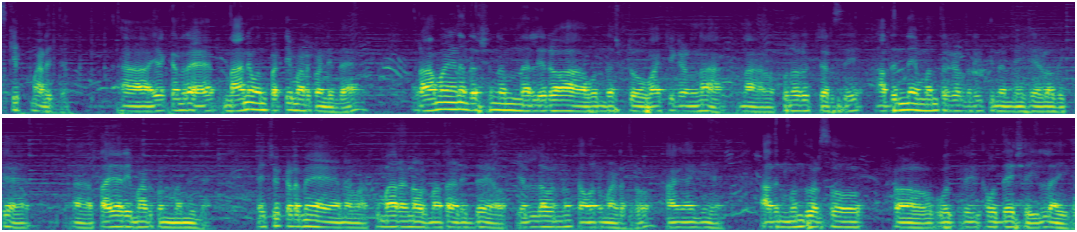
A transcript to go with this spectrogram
ಸ್ಕಿಪ್ ಮಾಡಿದ್ದೆ. ಯಾಕಂದರೆ ನಾನೇ ಒಂದು ಪಟ್ಟಿ ಮಾಡಿಕೊಂಡಿದ್ದೆ. ರಾಮಾಯಣ ದರ್ಶನಂನಲ್ಲಿರುವ ಒಂದಷ್ಟು ವಾಕ್ಯಗಳನ್ನ ನಾನು ಪುನರುಚ್ಚರಿಸಿ ಅದನ್ನೇ ಮಂತ್ರಗಳ ರೀತಿಯಲ್ಲಿ ಹೇಳೋದಕ್ಕೆ ತಯಾರಿ ಮಾಡ್ಕೊಂಡು ಬಂದಿದ್ದೆ. ಹೆಚ್ಚು ಕಡಿಮೆ ನಮ್ಮ ಕುಮಾರಣ್ಣ ಅವ್ರು ಮಾತಾಡಿದ್ದೆ ಎಲ್ಲವನ್ನು ಕವರ್ ಮಾಡಿದ್ರು. ಹಾಗಾಗಿ ಅದನ್ನು ಮುಂದುವರಿಸೋ ಉದ್ದೇಶ ಇಲ್ಲ ಈಗ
